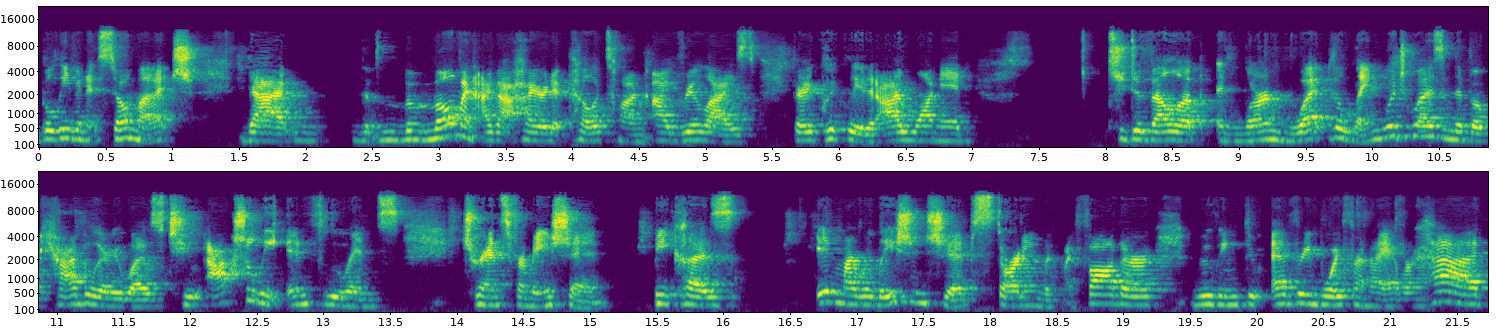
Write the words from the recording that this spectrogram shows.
believe in it so much that the, moment I got hired at Peloton, I realized very quickly that I wanted to develop and learn what the language was and the vocabulary was to actually influence transformation because in my relationships starting with my father moving through every boyfriend i ever had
